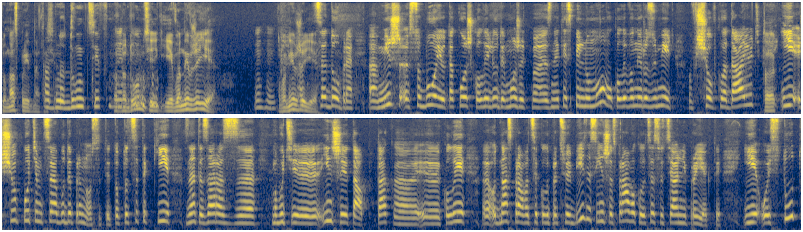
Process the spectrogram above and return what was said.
до нас приєднатися. Однодумців. Однодумці, і вони вже є. Вони вже є. Це добре. Е, Між собою також, коли люди можуть е, знайти спільну мову, коли вони розуміють, в що вкладають, Так. і що потім це буде приносити. Тобто, це такі, знаєте, зараз, е, мабуть, інший етап, так коли одна справа це коли працює бізнес, інша справа, коли це соціальні проєкти. І ось тут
